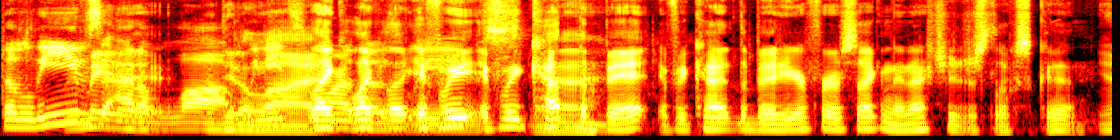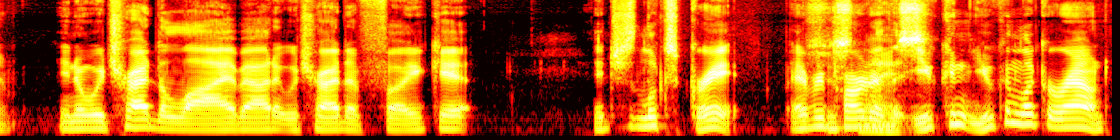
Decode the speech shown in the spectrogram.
The leaves add a lot. we did a We lot. some Like, like, like if we if we cut the bit, if we cut the bit here for a second, it actually just looks good. Yep. You know, we tried to lie about it, we tried to fake it. It just looks great. Every just part of it, you can you can look around.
